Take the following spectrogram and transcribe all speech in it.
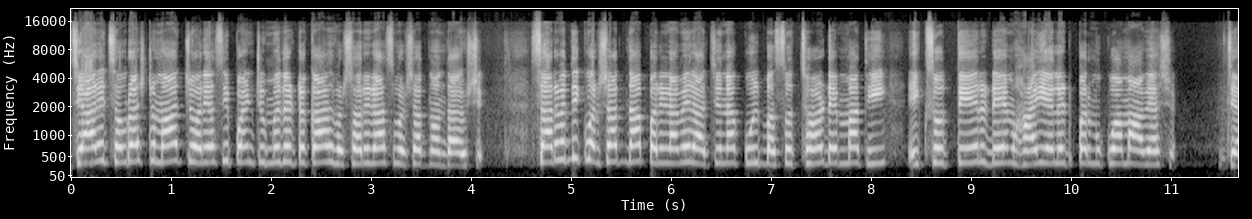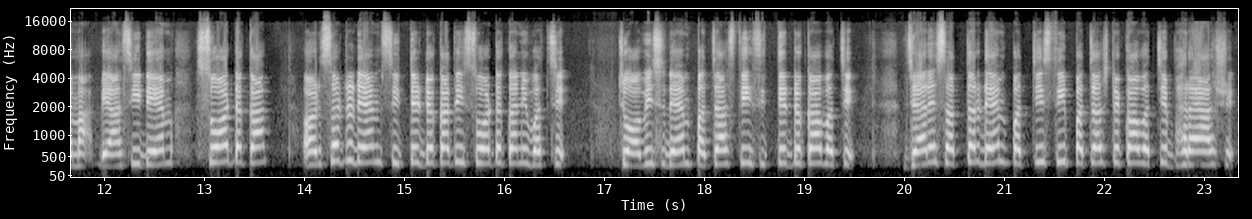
જ્યારે સૌરાષ્ટ્રમાં ચોર્યાસી પોઈન્ટ ચુમ્મોતેર ટકા સરેરાશ વરસાદ નોંધાયો છે. સાર્વત્રિક વરસાદના પરિણામે રાજ્યના કુલ બસો છ ડેમમાંથી એકસો તેર ડેમ હાઈ એલર્ટ પર મૂકવામાં આવ્યા છે, જેમાં બ્યાસી ડેમ સો ટકા, અડસઠ ડેમ સિત્તેર ટકાથી સો ટકાની વચ્ચે, ચોવીસ ડેમ પચાસથી સિત્તેર ટકા વચ્ચે, જ્યારે સત્તર ડેમ પચીસથી પચાસ ટકા વચ્ચે ભરાયા છે.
